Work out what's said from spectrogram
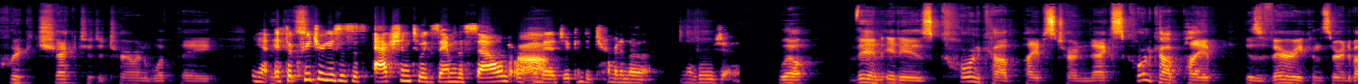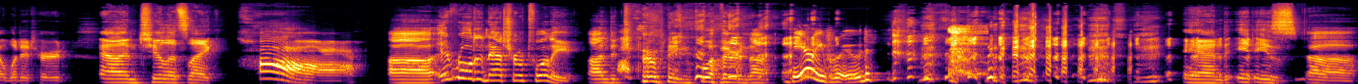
quick check to determine what they Yeah, if a this- creature uses its action to examine the sound or Ah. image, it can determine an, an illusion. Well, then it is Corncob Pipe's turn next. Corncob Pipe is very concerned about what it heard until it's like, ha! Uh, it rolled a natural 20 on determining whether or not. Very rude. And it is. Uh,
